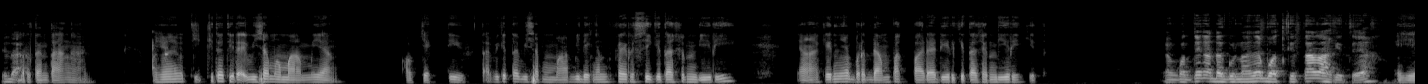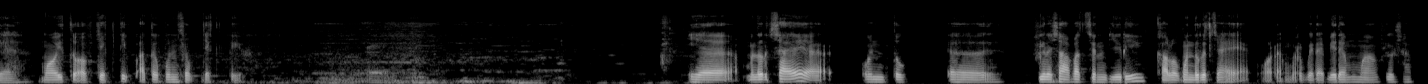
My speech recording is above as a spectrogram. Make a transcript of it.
Tidak. bertentangan. Maksudnya kita tidak bisa memahami yang objektif, tapi kita bisa memahami dengan versi kita sendiri yang akhirnya berdampak pada diri kita sendiri gitu. Yang penting ada gunanya buat kita lah gitu ya. Iya, mau itu objektif ataupun subjektif. Ya, menurut saya ya untuk eh, filsafat sendiri, kalau menurut saya orang berbeda-beda memahami filsafat.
